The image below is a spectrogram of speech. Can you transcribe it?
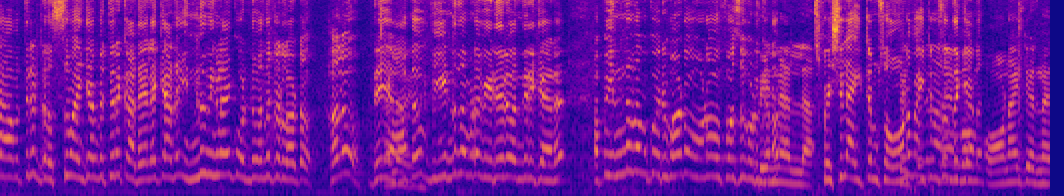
ലാഭത്തിൽ ഡ്രസ്സ് വാങ്ങിക്കാൻ പറ്റിയ ഒരു കടയിലേക്കാണ് ഇന്ന് നിങ്ങളെ കൊണ്ടുവന്നിട്ടുള്ളത് കേട്ടോ. ഹലോ യാദവ് വീണ്ടും നമ്മുടെ വീഡിയോയിൽ വന്നിരിക്കുകയാണ്. അപ്പൊ ഇന്ന് നമുക്ക് ഒരുപാട് ഓണ ഓഫേഴ്സ് കൊടുക്കണം. സ്പെഷ്യൽ ഐറ്റംസ് ഓണം ഐറ്റംസ് എന്തൊക്കെയാണ്? ഓണായിട്ട് വരുന്ന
